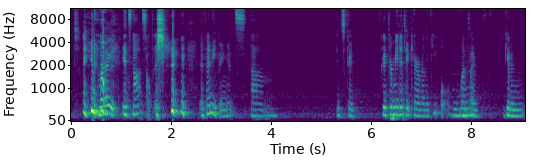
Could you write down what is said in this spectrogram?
you know Right. it's not selfish if anything it's um it's good good for me to take care of other people once Mm-hmm. i've given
